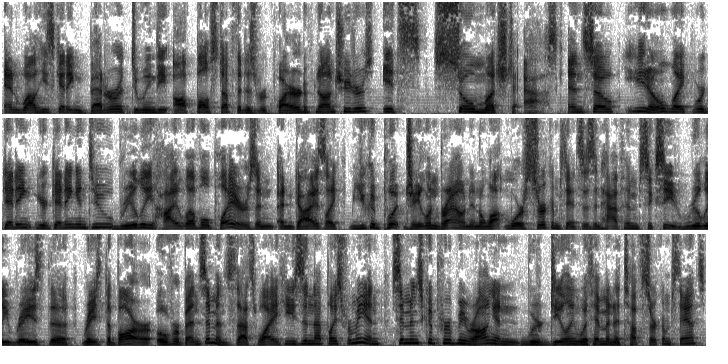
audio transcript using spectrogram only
And while he's getting better at doing the off ball stuff that is required of non shooters, it's so much to ask. And so, you know, like we're getting, you're getting into really high level players and, and guys like you could put Jaylen Brown in a lot more circumstances and have him succeed, really raise the, raise the bar over Ben Simmons. That's why he's in that place for me. And Simmons could prove me wrong. And we're dealing with him in a tough circumstance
